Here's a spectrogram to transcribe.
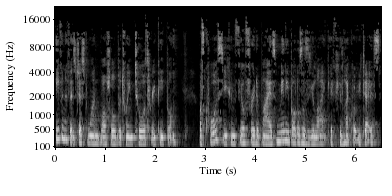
even if it's just one bottle between two or three people. Of course, you can feel free to buy as many bottles as you like if you like what you taste.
